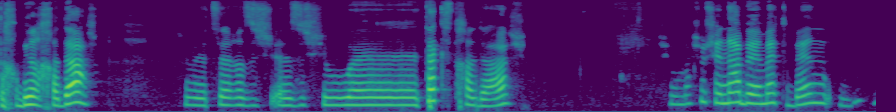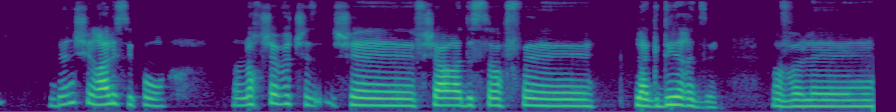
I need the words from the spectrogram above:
תחביר חדש שמייצר איזשהו, איזשהו טקסט חדש שהוא משהו שנע באמת בין, בין שירה לסיפור. אני לא חושבת ש, שאפשר עד הסוף אה, להגדיר את זה, אבל אה,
